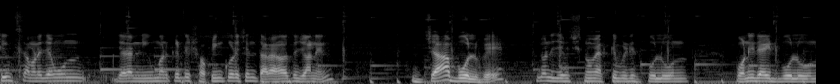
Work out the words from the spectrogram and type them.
টিপস আমরা যেমন যারা নিউ মার্কেটে শপিং করেছেন, তারা হয়তো জানেন। যা বলবে মানে যে স্নো অ্যাক্টিভিটিস বলুন পনি রাইড বলুন,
